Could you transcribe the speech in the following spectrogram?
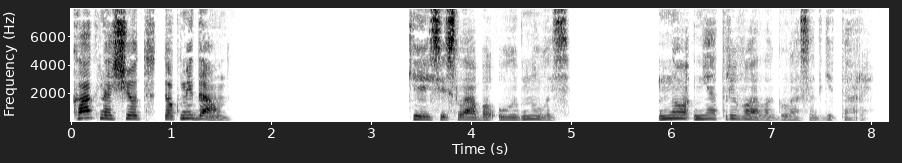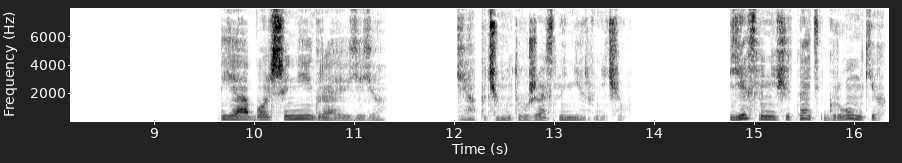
Как насчет «Talk Me Down»?» Кейси слабо улыбнулась, но не отрывала глаз от гитары. «Я больше не играю ее». Я почему-то ужасно нервничал. Если не считать громких,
